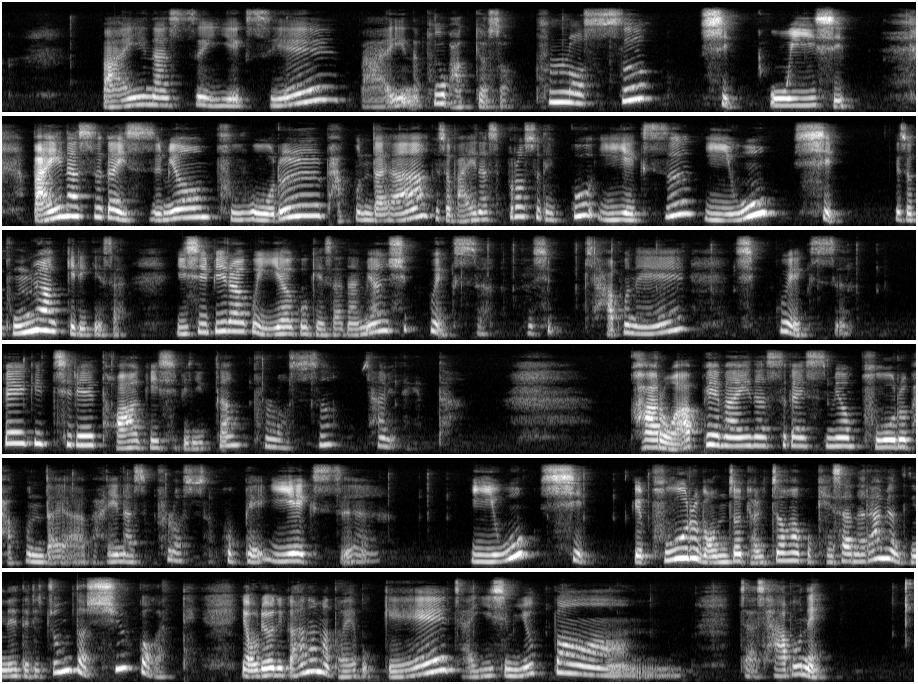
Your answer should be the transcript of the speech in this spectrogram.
마이너스 2x에 마이너 부 바뀌어서 플러스 10, 5, 20 마이너스가 있으면 부호를 바꾼다야. 그래서 마이너스 플러스 됐고 2x, 25, 10 그래서 동류한끼리 계산 21하고 2하고 계산하면 19x 14분의 19x 빼기 7에 더하기 10이니까 플러스 3이 되겠다. 가로 앞에 마이너스가 있으면 부호를 바꾼다야. 마이너스 플러스 곱해 2x 25, 10 이게 부호를 먼저 결정하고 계산을 하면 니네들이 좀 더 쉬울 것 같아. 야, 어려우니까 하나만 더 해볼게. 자, 26번. 자, 4분의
